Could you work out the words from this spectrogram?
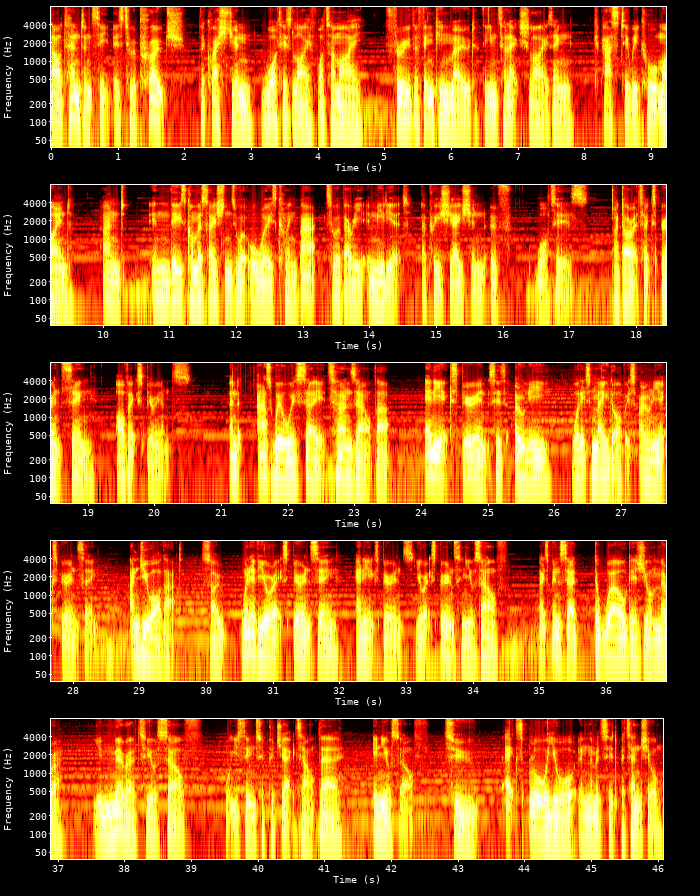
Our tendency is to approach the question, what is life? What am I? through the thinking mode, the intellectualizing capacity we call mind. And in these conversations, we're always coming back to a very immediate appreciation of what is, a direct experiencing of experience. And as we always say, it turns out that any experience is only what it's made of, it's only experiencing. And you are that. So whenever you're experiencing any experience, you're experiencing yourself. It's been said the world is your mirror. You mirror to yourself what you seem to project out there in yourself to explore your unlimited potential,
